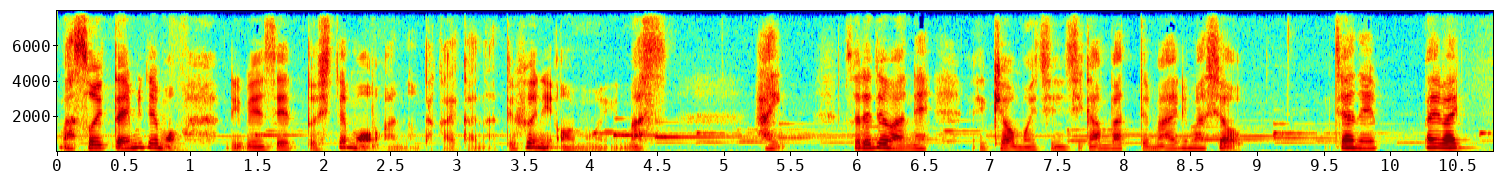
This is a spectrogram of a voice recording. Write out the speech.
まあ、そういった意味でも利便性としてもあの高いかなというふうに思います。はいそれではね今日も一日頑張ってまいりましょう。じゃあねバイバイ。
